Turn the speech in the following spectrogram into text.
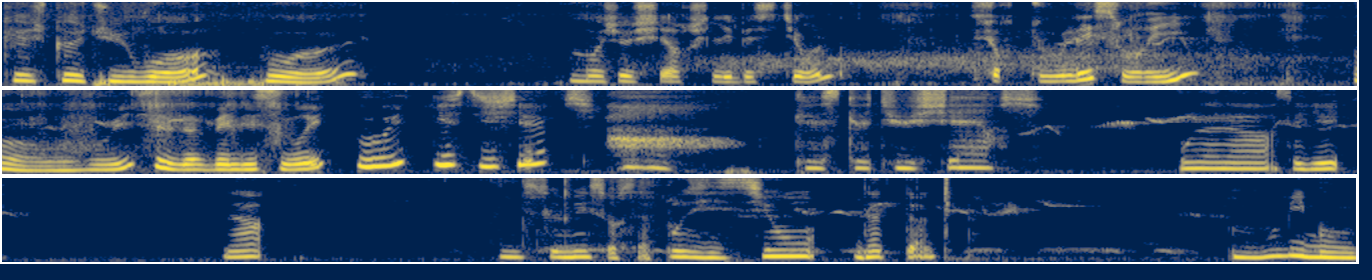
Qu'est-ce que tu vois? Ouais. Moi, je cherche les bestioles. Surtout les souris. Oh oui, c'est belle les souris. Oui, qu'est-ce que tu cherches? Oh, Qu'est-ce que tu cherches? Oh là là, ça y est. Là, il se met sur sa position d'attaque. Mon bibou.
